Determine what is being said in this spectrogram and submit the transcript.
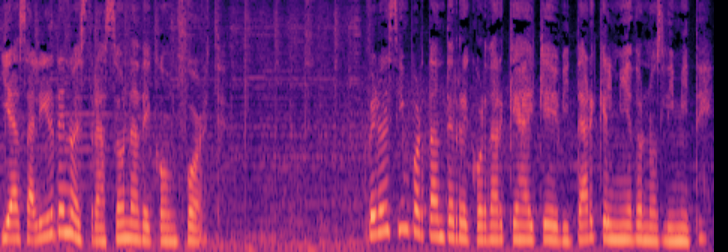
y a salir de nuestra zona de confort. Pero es importante recordar que hay que evitar que el miedo nos limite.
